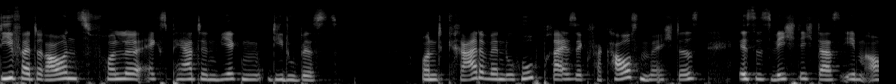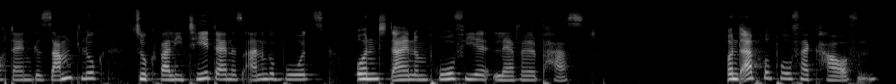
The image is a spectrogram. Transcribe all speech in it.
die vertrauensvolle Expertin wirken, die du bist. Und gerade wenn du hochpreisig verkaufen möchtest, ist es wichtig, dass eben auch dein Gesamtlook zur Qualität deines Angebots und deinem Profi-Level passt. Und apropos Verkaufen.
